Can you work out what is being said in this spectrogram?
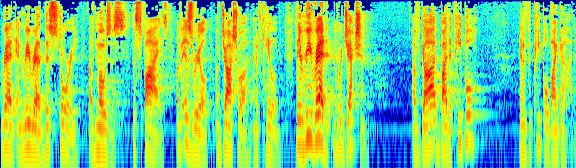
read and reread this story of Moses, the spies, of Israel, of Joshua, and of Caleb. They reread the rejection of God by the people and of the people by God.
